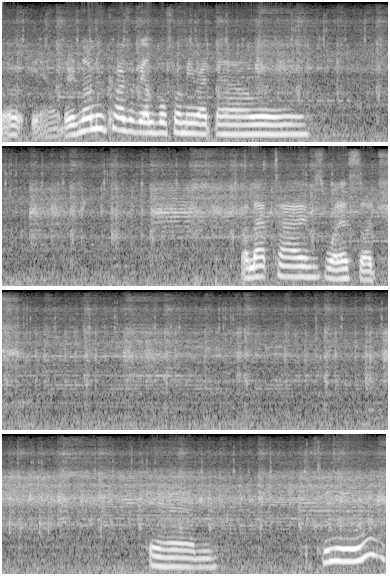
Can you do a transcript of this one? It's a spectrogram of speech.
So, yeah, there's no new cars available for me right now. My lap times went as such. And continue.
